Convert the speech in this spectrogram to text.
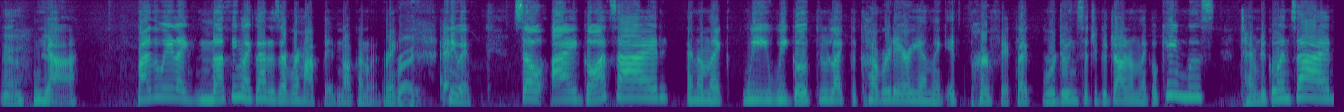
yeah. Yeah. By the way, like nothing like that has ever happened. Knock on wood, right? Right. Anyway, so I go outside and I'm like, we we go through like the covered area. I'm like, it's perfect. Like we're doing such a good job. I'm like, okay, Moose, time to go inside.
